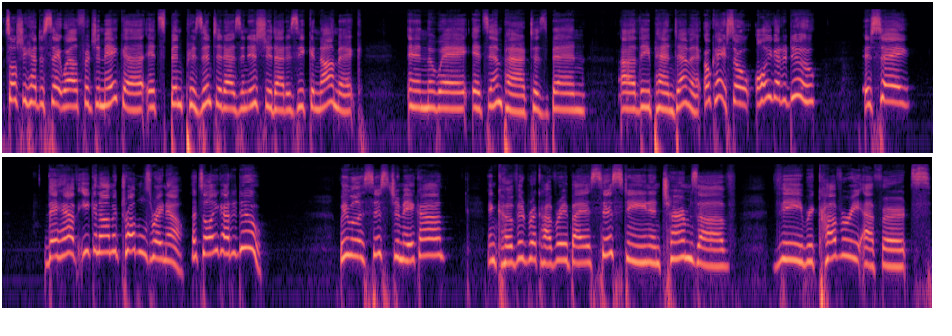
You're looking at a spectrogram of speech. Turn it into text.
That's all she had to say. Well, for Jamaica, it's been presented as an issue that is economic in the way its impact has been uh, the pandemic. Okay, so all you got to do is say they have economic troubles right now. That's all you got to do. We will assist Jamaica in COVID recovery by assisting in terms of the recovery efforts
